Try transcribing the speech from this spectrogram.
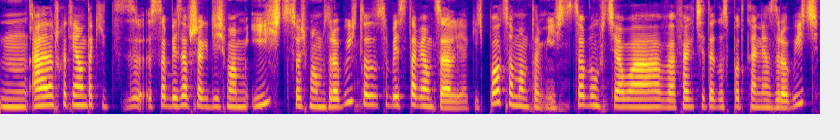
mm, ale na przykład ja mam taki sobie zawsze, gdzieś mam iść, coś mam zrobić, to sobie stawiam cel jakiś. Po co mam tam iść? Co bym chciała w efekcie tego spotkania zrobić?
